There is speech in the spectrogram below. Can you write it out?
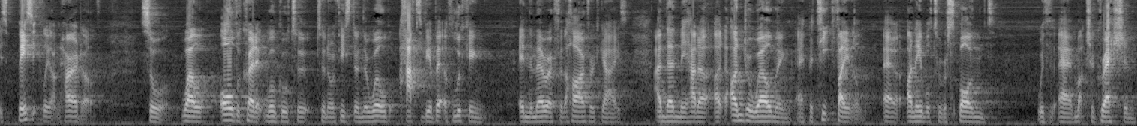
is basically unheard of. So while all the credit will go to, to Northeastern, there will have to be a bit of looking in the mirror for the Harvard guys and then they had a, an underwhelming uh, petite final, uh, unable to respond with uh, much aggression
